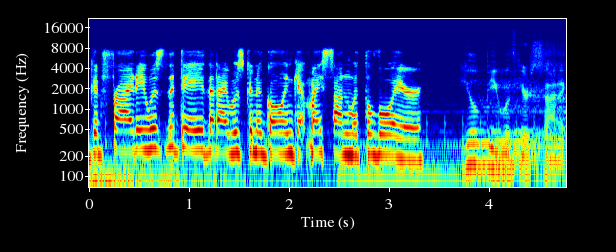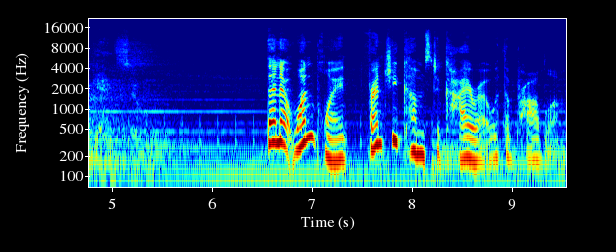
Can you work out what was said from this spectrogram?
Good Friday was the day that I was going to go and get my son with the lawyer. You'll be with your son again soon. Then at one point, Frenchie comes to Kyra with a problem.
